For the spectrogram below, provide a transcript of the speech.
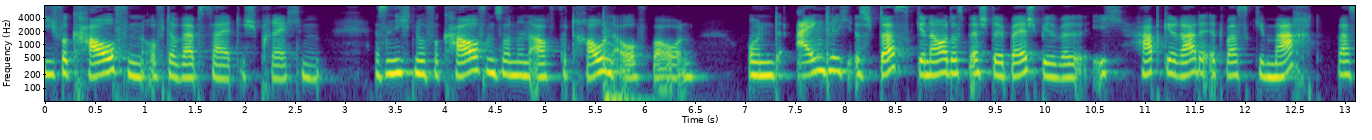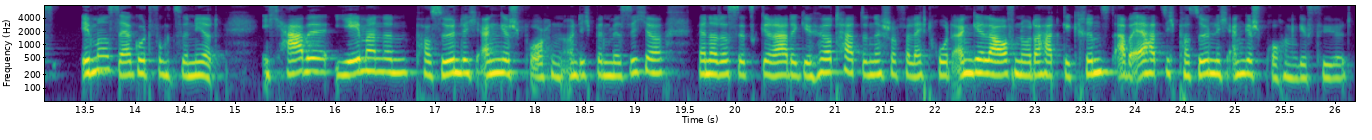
die verkaufen auf der Webseite sprechen. Also nicht nur verkaufen, sondern auch Vertrauen aufbauen. Und eigentlich ist das genau das beste Beispiel, weil ich habe gerade etwas gemacht, was immer sehr gut funktioniert. Ich habe jemanden persönlich angesprochen und ich bin mir sicher, wenn er das jetzt gerade gehört hat, dann ist er vielleicht rot angelaufen oder hat gegrinst, aber er hat sich persönlich angesprochen gefühlt.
